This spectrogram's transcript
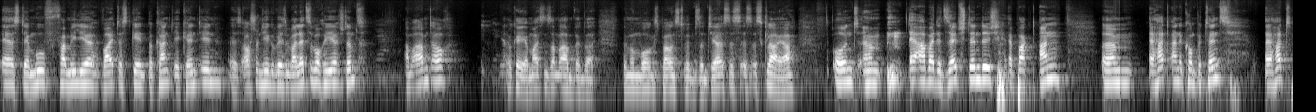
er ist der Move-Familie weitestgehend bekannt. Ihr kennt ihn. Er ist auch schon hier gewesen. War letzte Woche hier, stimmt's? Ja. Am Abend auch? Ja. Okay, ja, meistens am Abend, wenn wir, wenn wir morgens bei uns drüben sind. Ja, es ist, es ist klar, ja. Und ähm, er arbeitet selbstständig, er packt an. Ähm, er hat eine Kompetenz, Er hat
